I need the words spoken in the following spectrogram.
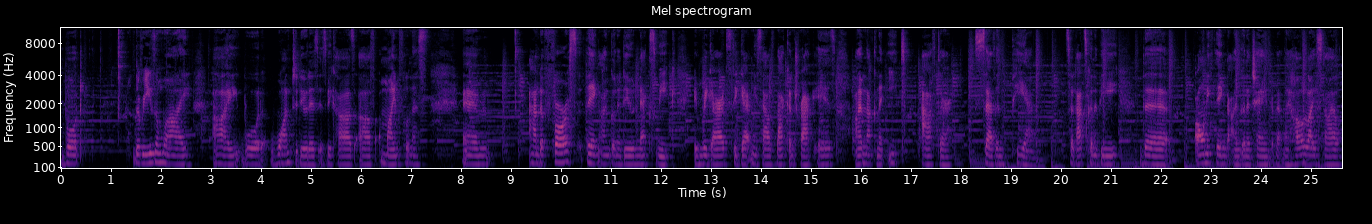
but the reason why I would want to do this is because of mindfulness. Um, And the first thing I'm going to do next week in regards to get myself back on track is I'm not going to eat after 7 p.m. So that's going to be the only thing that I'm going to change about my whole lifestyle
